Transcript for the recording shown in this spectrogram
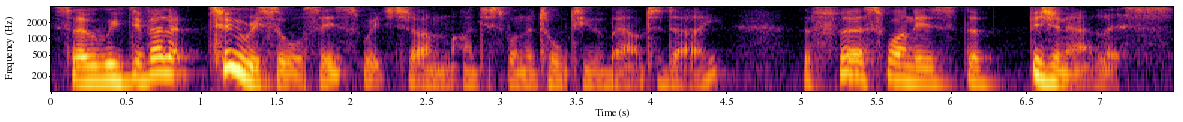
So we've developed two resources which um, I just want to talk to you about today. The first one is the Vision Atlas.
